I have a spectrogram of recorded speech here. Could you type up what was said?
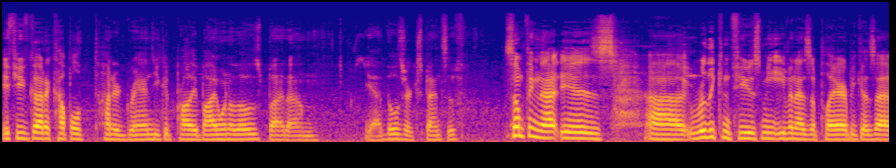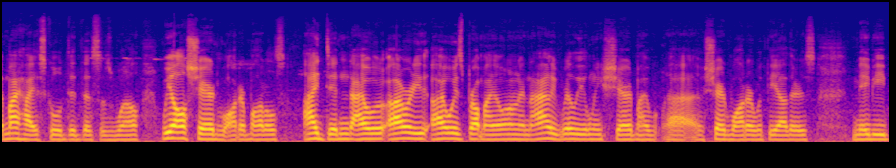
If you've got a couple hundred grand, you could probably buy one of those, but um, yeah, those are expensive. Something that is uh, really confused me even as a player because uh, my high school did this as well. We all shared water bottles. I didn't. I already. I always brought my own, and I really only shared my uh, shared water with the others. Maybe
